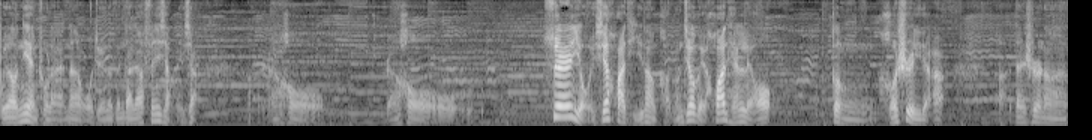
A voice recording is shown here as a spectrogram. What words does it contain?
不要念出来，那我觉得跟大家分享一下。啊，然后，然后，虽然有一些话题呢，可能交给花田聊更合适一点儿，啊，但是呢，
